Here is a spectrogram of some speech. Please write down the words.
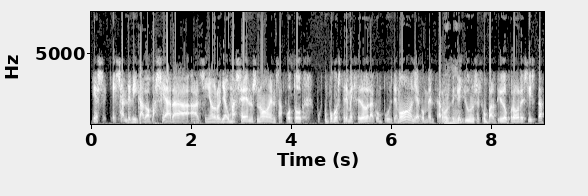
que se, que se han dedicado a pasear al señor Jaume Sens no en esa foto pues un poco estremecedora con Puigdemont y a convencernos de que Junts es un partido progresista,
